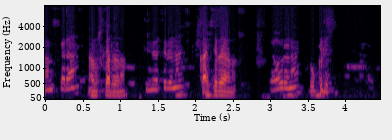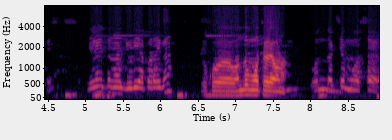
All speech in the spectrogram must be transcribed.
ನಮಸ್ಕಾರ. ನಮಸ್ಕಾರ ಅಣ್ಣ. ನಿಮ್ಮ ಹೆಸರಣ್ಣ? ಕಾಶಿರ ಅಣ್ಣ. ಯಾವ್ರಣ್ಣ? ಉಕ್ಲಿ ಏನ್ ಹೇಳ್ತಾರಣ್ಣ ಜೋಡಿ ವ್ಯಾಪಾರ ಈಗ? ಇವಕ್ಕೆ ಒಂದು ಮೂವತ್ತು ಹೇಳಿ ಅಣ್ಣ. ಒಂದ್ ಲಕ್ಷ ಮೂವತ್ ಸಾವಿರ.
